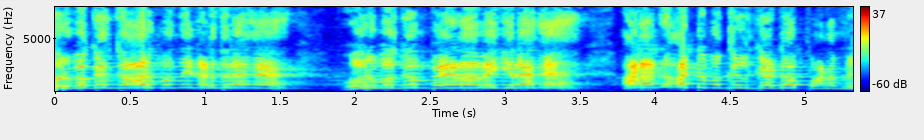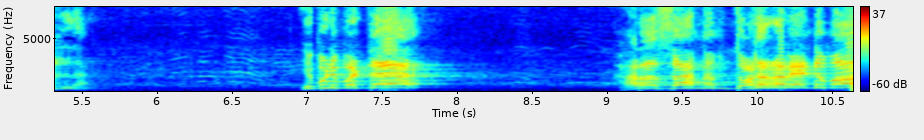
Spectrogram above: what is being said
ஒரு பக்கம் கார் பந்தயம் நடத்துறாங்க ஒரு பக்கம் பேனா வைக்கிறாங்க. ஆனா நாட்டு மக்கள் கேட்டா பணம் இல்லை. இப்படிப்பட்ட அரசாங்கம் தொடர வேண்டுமா?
